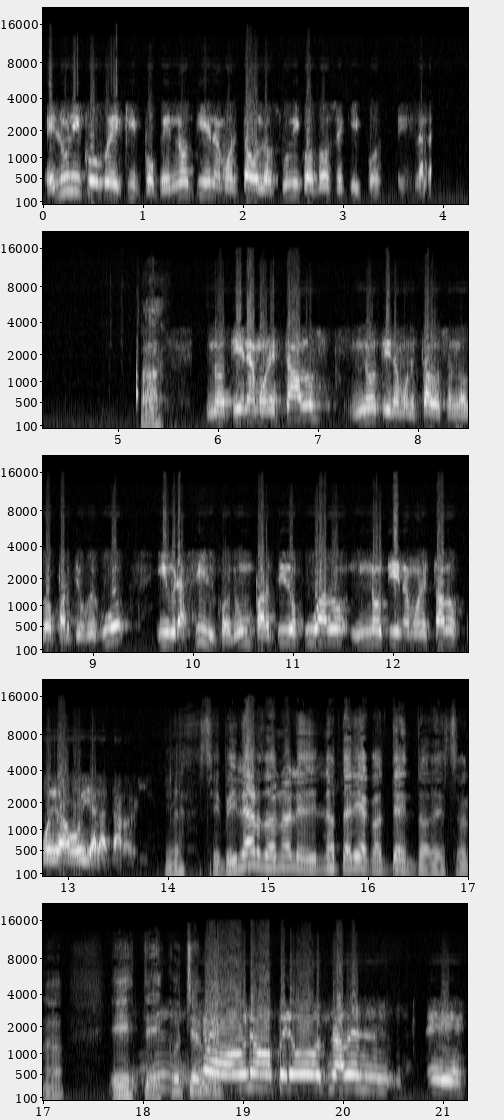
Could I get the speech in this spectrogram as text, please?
El único equipo que no tiene amonestados, los únicos dos equipos, ah. no tiene amonestados, no tiene amonestados en los dos partidos que jugó, y Brasil con un partido jugado no tiene amonestados, juega hoy a la tarde. Si Bilardo no le no estaría contento de eso, ¿no? Este, mm, escúcheme. No, no, pero a ver, eh,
